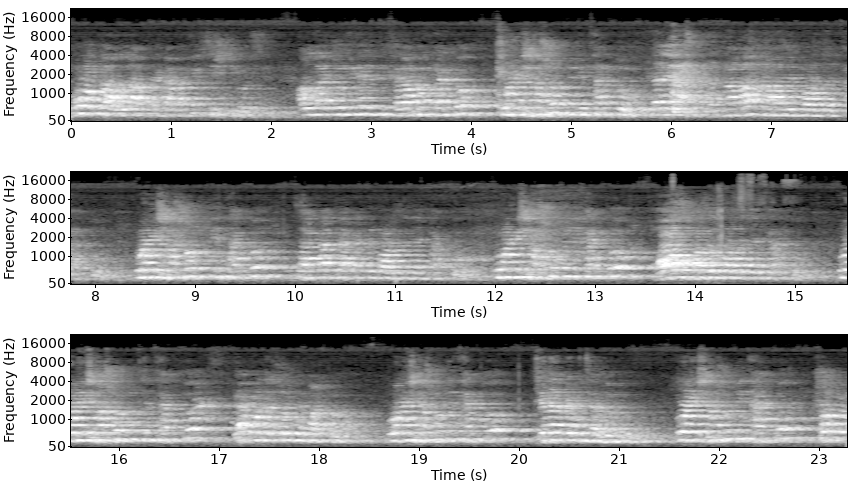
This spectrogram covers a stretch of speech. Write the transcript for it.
মূলত আল্লাহ আপনাকে আমাকে সৃষ্টি করেছে আল্লাহর জমিনে যদি খেলাফত থাকতো কোরআন শাসন যদি থাকতো, তাহলে নামাজ, নামাজের মর্যাদা থাকতো। কোরআন শাসন যদি থাকতো জাকাত মর্যাদায় থাকতো কোরআন শাসন থাকতো, হজ হজের মর্যাদায় থাকতো কোরআন শাসন যদি থাকতো ব্যবহার চলতে পারতো না কোরআন শাসন থাকতো, সেটার ব্যবস্থা হতো। কোরআন শাসন থাকতো, সরকার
